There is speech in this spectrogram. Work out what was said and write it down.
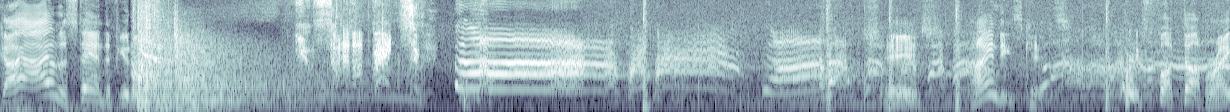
Look, I, I understand if you don't. You son of a bitch! Jeez, 90s kids. Pretty fucked up, right?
